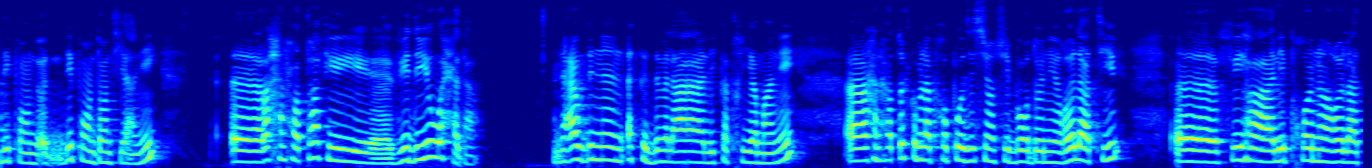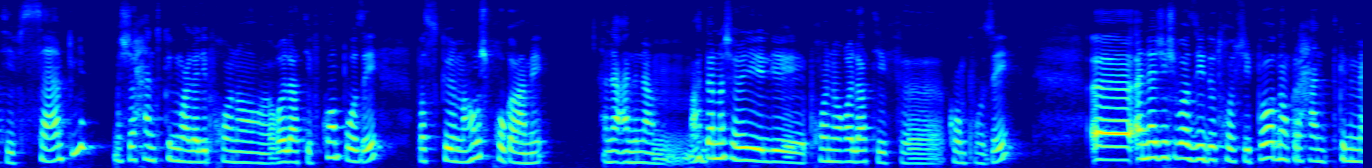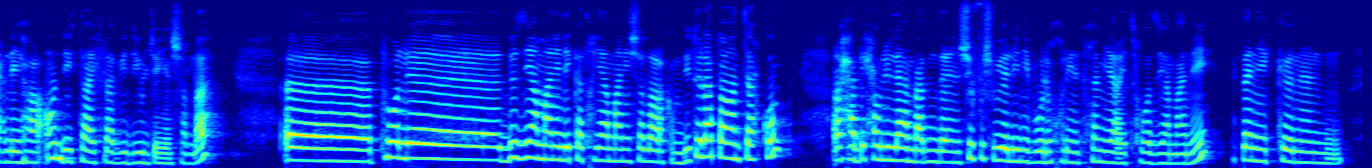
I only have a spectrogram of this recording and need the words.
ديبوندونت يعني أه راح نحطها في فيديو وحدها. نعاود نأكد مع لي كاتريام اني راح نحط لكم لا بروبوزيسيون سوبوردوني ريلاتيف فيها لي برونون ريلاتيف سامبل ماشي حنتكلموا على لي برونون ريلاتيف كومبوزي باسكو ماهمش بروغرامي هنا عندنا ما هضرناش على لي برونون ريلاتيف كومبوزي أنا جي شوازي دوطخ سيبور دونك راح نتكلم عليها اون ديتاي في لا فيديو الجاية إن شاء الله. بور لي دوزيام اني لي كاتريام اني إن شاء الله راكم ديتو لابار نتاعكم راح بحول الله من بعد نشوفوا شوية لي نيفو الأخرين بروميير اي تروازيام اني ثاني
